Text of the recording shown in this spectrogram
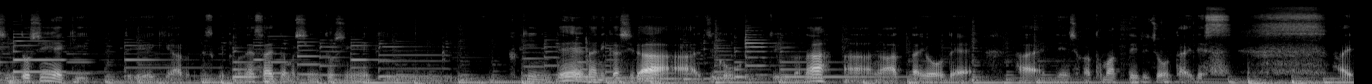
新都心駅という駅があるんですけどもね、埼玉新都心駅付近で何かしら事故というかな、があったようで、はい、電車が止まっている状態です。はい、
